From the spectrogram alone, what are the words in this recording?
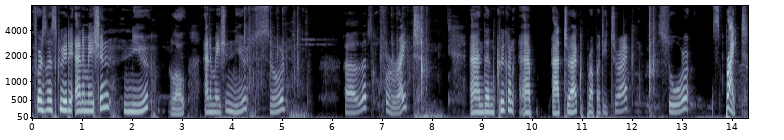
First let's create an animation new lol animation new sword uh, let's go for right. And then click on app add track property track sword sprite.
